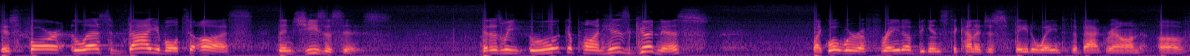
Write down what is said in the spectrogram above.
is far less valuable to us than Jesus is. That as we look upon his goodness, like what we're afraid of begins to kind of just fade away into the background of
